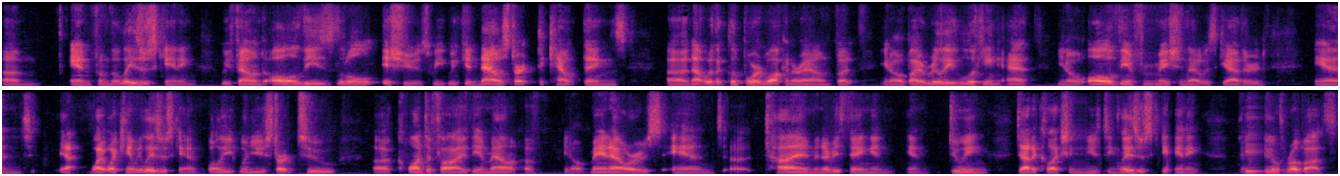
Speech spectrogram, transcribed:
Um, and from the laser scanning, we found all these little issues. We, we could now start to count things, uh, not with a clipboard walking around, but you know by really looking at you know all of the information that was gathered. And yeah, why, why can't we laser scan? Well, when you start to uh, quantify the amount of you know man hours and uh, time and everything and and doing data collection using laser scanning, even with robots,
